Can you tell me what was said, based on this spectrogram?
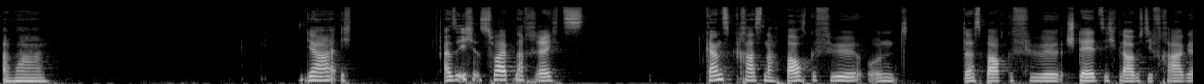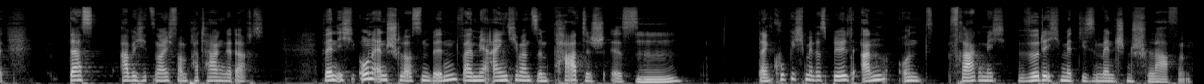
Aber ja, ich, also ich swipe nach rechts ganz krass nach Bauchgefühl und das Bauchgefühl stellt sich, glaube ich, die Frage, das habe ich jetzt neulich vor ein paar Tagen gedacht. Wenn ich unentschlossen bin, weil mir eigentlich jemand sympathisch ist, Mhm. Dann gucke ich mir das Bild an und frage mich, würde ich mit diesem Menschen schlafen?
